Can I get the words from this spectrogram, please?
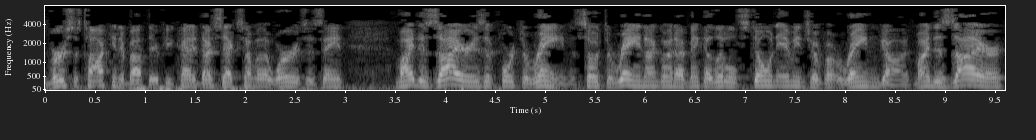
verse is talking about there, if you kind of dissect some of the words, is saying, "My desire isn't for it to rain. So to rain, I'm going to make a little stone image of a rain god. My desire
